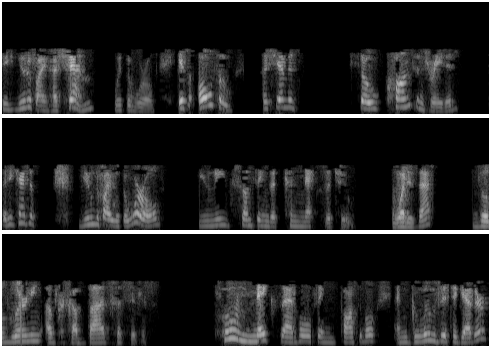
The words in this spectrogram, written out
to unify Hashem with the world. It's also, Hashem is so concentrated that he can't just unify with the world. You need something that connects the two. What is that? The learning of Chabad Hasidus. Who makes that whole thing possible and glues it together?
